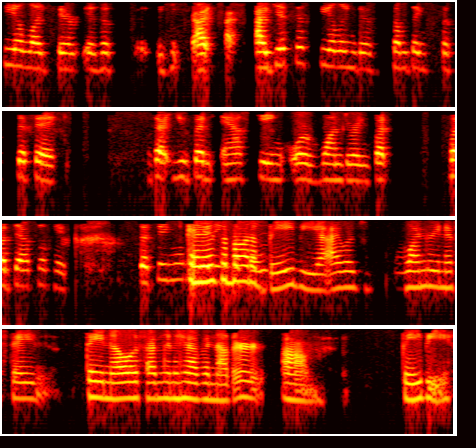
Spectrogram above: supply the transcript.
feel like there is a. I, I I get this feeling there's something specific that you've been asking or wondering, but but that's okay. The thing it is about a baby. I was wondering if they they know if I'm going to have another um baby.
